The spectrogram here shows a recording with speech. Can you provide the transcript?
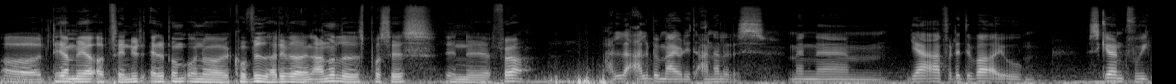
Og det her med at optage et nyt album under covid, har det været en anderledes proces end øh, før? Alle album er jo lidt anderledes. Men øhm, ja, for det, det var jo skønt, for vi,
